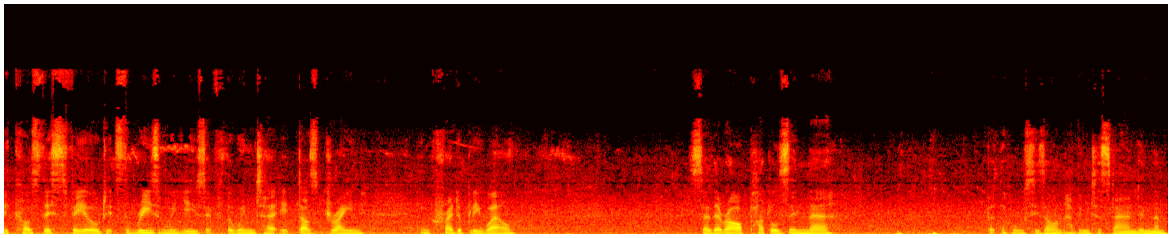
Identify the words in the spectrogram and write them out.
because this field, it's the reason we use it for the winter, it does drain incredibly well. So there are puddles in there, but the horses aren't having to stand in them.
